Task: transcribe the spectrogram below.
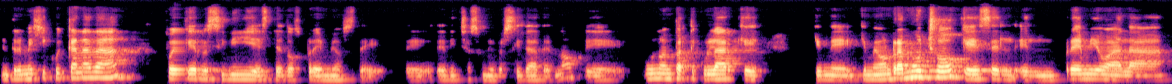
entre México y Canadá, fue que recibí este, dos premios de, dichas universidades, ¿no? Eh, uno en particular que, que me, honra mucho, que es el, premio a la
